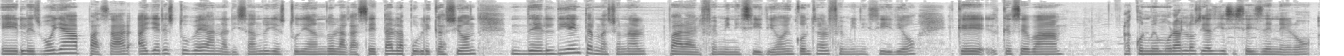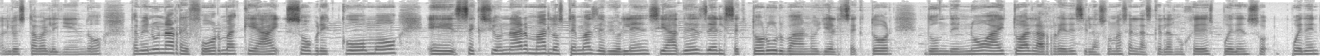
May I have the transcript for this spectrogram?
eh, les voy a pasar, ayer estuve analizando y estudiando la Gaceta, la publicación del Día Internacional para el Feminicidio, en contra del feminicidio, que, que se va a conmemorar los días 16 de enero, lo estaba leyendo, también una reforma que hay sobre cómo eh, seccionar más los temas de violencia desde el sector urbano y el sector donde no hay todas las redes y las formas en las que las mujeres pueden, so- pueden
